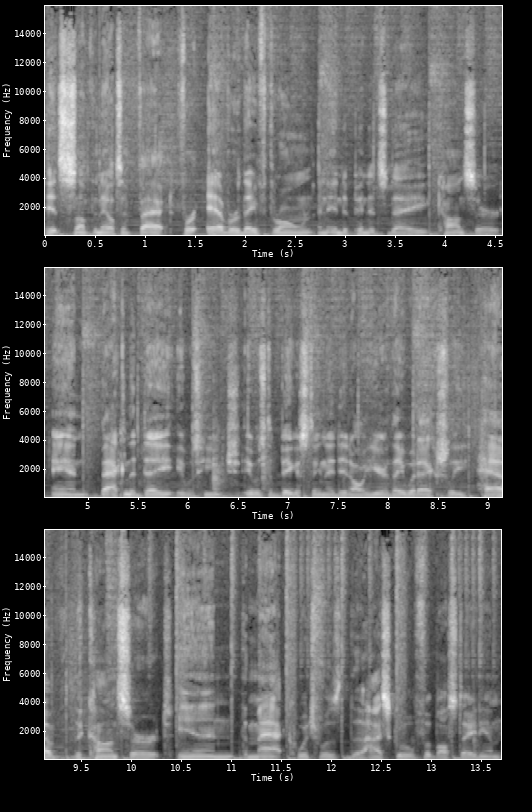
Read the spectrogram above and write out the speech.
It's something else. In fact, forever they've thrown an Independence Day concert, and back in the day, it was huge. It was the biggest thing they did all year. They would actually have the concert in the MAC, which was the high school football stadium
